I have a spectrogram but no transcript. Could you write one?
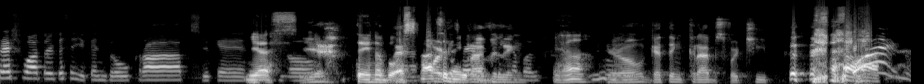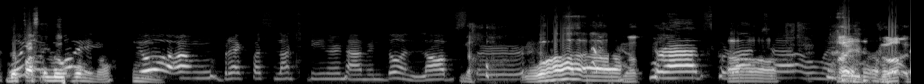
fresh water kasi you can grow crops you can Yes. you know, Yeah. Sustainable. Best part of traveling. sustainable. Yeah. You know, getting crabs for cheap. the Oy, pasalubong, oy. no? Yo, Hmm. ang breakfast, lunch, dinner namin doon, lobster, Wow. crabs, curacha, oh my High God. blood.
